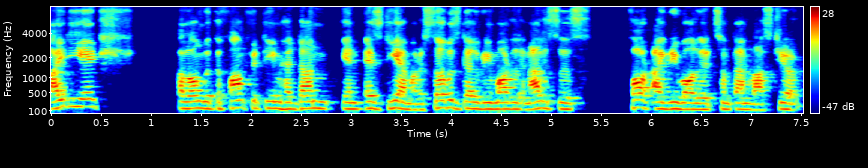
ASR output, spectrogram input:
IDH, along with the FarmFit team, had done an SDM or a service delivery model analysis for AgriWallet sometime last year.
